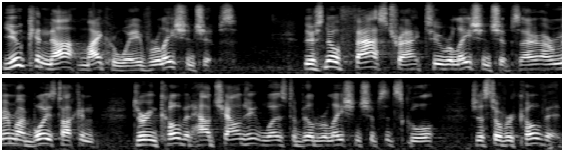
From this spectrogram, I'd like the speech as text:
You cannot microwave relationships. There's no fast track to relationships. I, I remember my boys talking during COVID how challenging it was to build relationships at school just over COVID.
